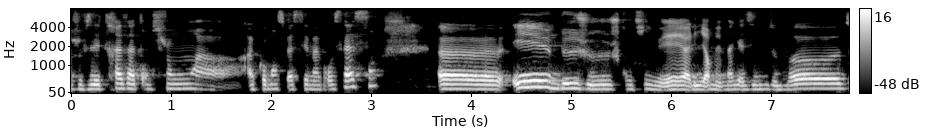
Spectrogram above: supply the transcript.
je faisais très attention à, comment se passait ma grossesse et ben, je, continuais à lire mes magazines de mode,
